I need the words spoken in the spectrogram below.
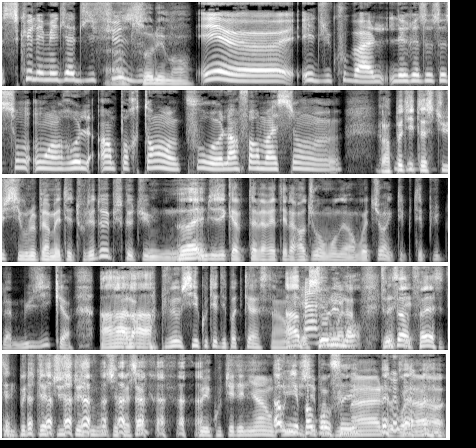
ce que les médias diffusent Absolument. et euh, et du coup bah les réseaux sociaux ont un rôle important pour euh, l'information euh. Alors, petite astuce, si vous me le permettez tous les deux, puisque tu, m- Ouais. tu me disais que tu avais arrêté la radio au moment en voiture et que tu n'écoutais plus que la musique. Alors, Ah, vous pouvez aussi écouter des podcasts. Hein, absolument. Tout Ça, à fait. C'était une petite astuce que je vous c'est pas ça. Vous pouvez écouter les miens aussi. Ah, on n'y est pas pensé. plus mal. Voilà.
